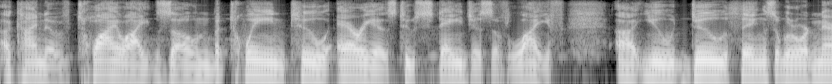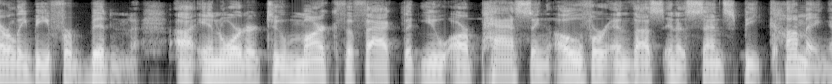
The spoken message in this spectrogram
a kind of twilight zone between two areas, two stages of life uh, you do things that would ordinarily be forbidden uh, in order to mark the fact that you are passing over and thus, in a sense, becoming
